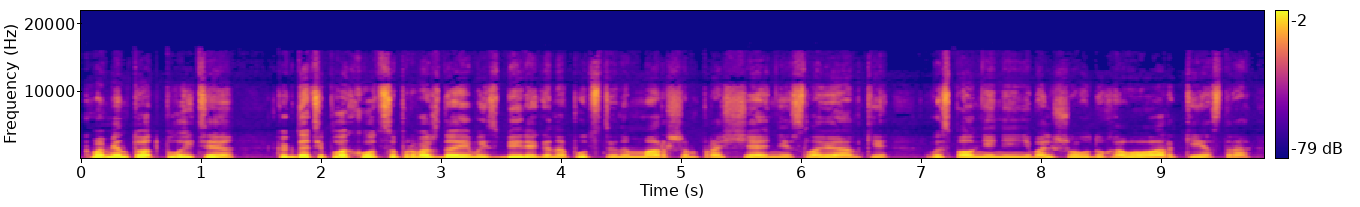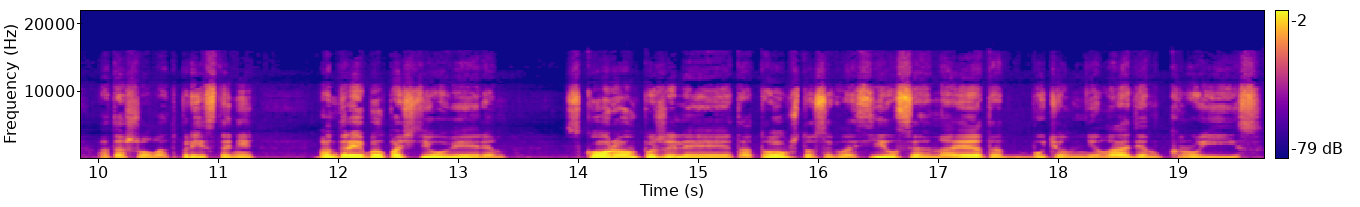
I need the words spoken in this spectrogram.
К моменту отплытия, когда теплоход, сопровождаемый с берега напутственным маршем прощания славянки в исполнении небольшого духового оркестра, отошел от пристани, Андрей был почти уверен — Скоро он пожалеет о том, что согласился на этот, будь он не ладен, круиз.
